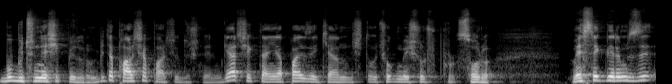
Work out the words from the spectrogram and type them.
bu bütünleşik bir durum. Bir de parça parça düşünelim. Gerçekten yapay zekanın işte o çok meşhur soru. Mesleklerimizi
